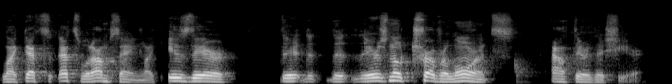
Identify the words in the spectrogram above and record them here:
Like that's that's what I'm saying. Like, is there there the, the, there's no Trevor Lawrence out there this year.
